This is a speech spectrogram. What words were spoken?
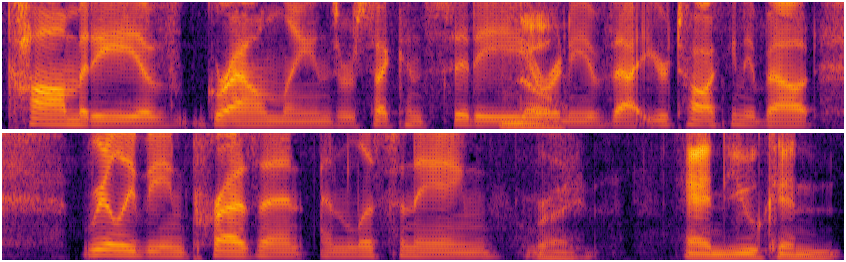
comedy of Groundlings or Second City no. or any of that. You're talking about really being present and listening. Right. And you can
